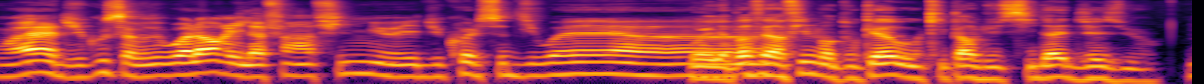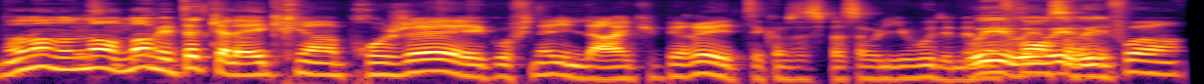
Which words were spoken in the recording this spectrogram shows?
Ouais, du coup, ça veut... Ou alors, il a fait un film et du coup, elle se dit, ouais... euh, ouais, il a pas fait un film en tout cas où qui parle du sida et de Jésus. hein. Non, non, non, non, non, mais peut-être qu'elle a écrit un projet et qu'au final, il l'a récupéré. Et c'est comme ça se passe à Hollywood et même Oui, en oui, France, oui, hein, oui. des fois. hein.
